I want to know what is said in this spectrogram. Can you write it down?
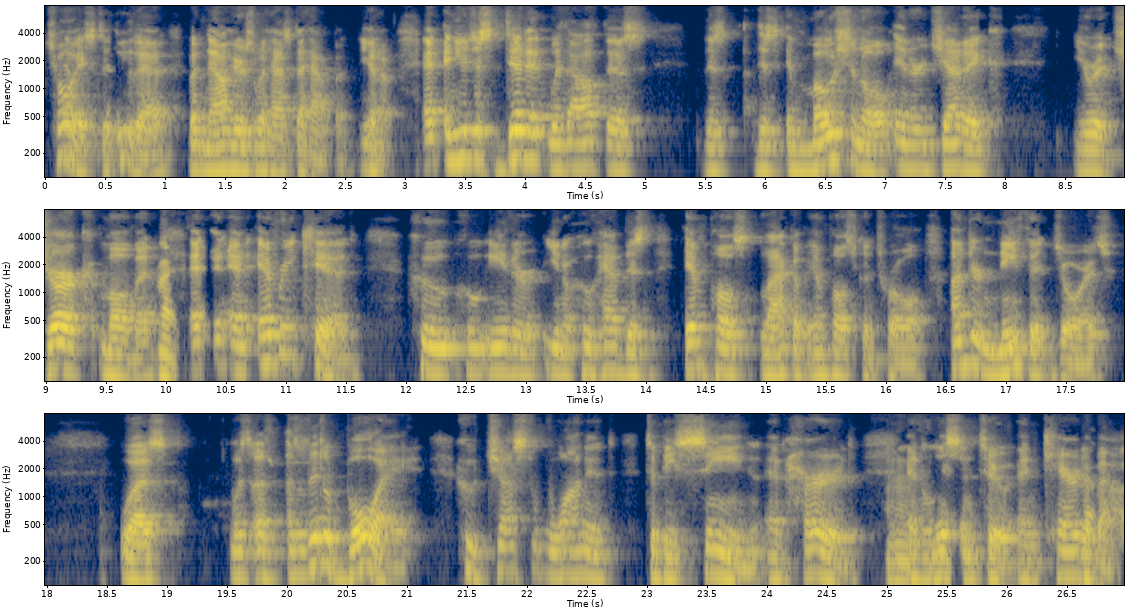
choice to do that but now here's what has to happen you know and, and you just did it without this this this emotional energetic you're a jerk moment right. and, and every kid who who either you know who had this impulse lack of impulse control underneath it george was was a, a little boy who just wanted to be seen and heard mm-hmm. and listened to and cared yeah. about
